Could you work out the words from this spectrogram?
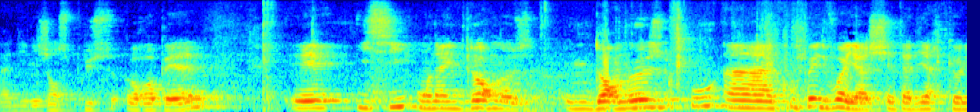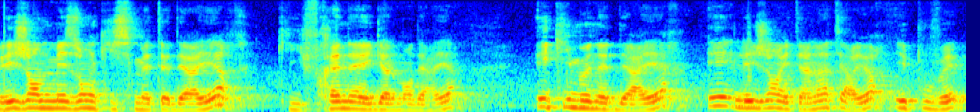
la diligence plus européenne. Et ici, on a une dormeuse. Une dormeuse ou un coupé de voyage, c'est-à-dire que les gens de maison qui se mettaient derrière, qui freinaient également derrière, et qui menaient derrière, et les gens étaient à l'intérieur et pouvaient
